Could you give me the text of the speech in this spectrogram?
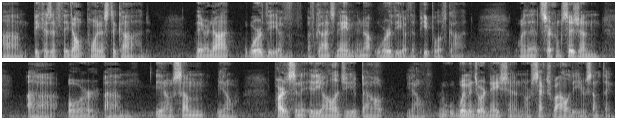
Um, because if they don't point us to God, they are not worthy of, of God's name and they're not worthy of the people of God whether that's circumcision uh, or um, you know some you know partisan ideology about you know w- women's ordination or sexuality or something.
